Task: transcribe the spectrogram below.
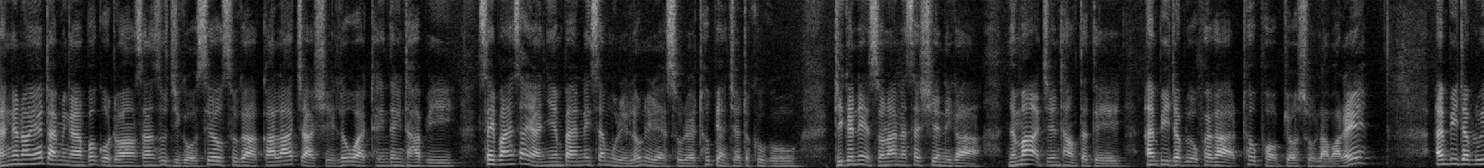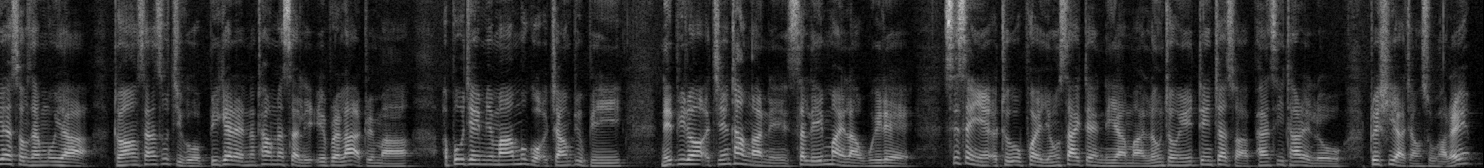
နိုင်ငံတော်ရဲ့တိုင်ပင်ခံပုဂ္ဂိုလ်ဒေါအောင်ဆန်းစုကြည်ကိုစေအုပ်စုကကာလာကြာရှည်လှုပ်ဝက်ထိန်းသိမ်းထားပြီးစိတ်ပိုင်းဆိုင်ရာညှဉ်းပန်းနှိပ်စက်မှုတွေလုပ်နေတဲ့ဆိုတဲ့ထုတ်ပြန်ချက်တစ်ခုကိုဒီကနေ့ဇွန်လ28ရက်နေ့ကမြမအကျဉ်းထောင်တက်တဲ့ MPW အဖွဲ့ကထုတ်ဖော်ပြောဆိုလာပါတယ်။ MPW ရဲ့စုံစမ်းမှုအရဒေါအောင်ဆန်းစုကြည်ကိုပြီးခဲ့တဲ့2024ဧပြီလအတွင်းမှာအပူချိန်မြန်မာမှုကိုအကြောင်းပြုပြီးနေပြည်တော်အကျဉ်းထောင်ကနေ14မိုင်လောက်ဝေးတဲ့စစ်စင်ရဲ့အထူးအဖွဲ့ရုံးဆိုင်တဲ့နေရာမှာလုံခြုံရေးတင်းကျပ်စွာဖမ်းဆီးထားတယ်လို့တွေ့ရှိရကြောင်းဆိုပါတယ်။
